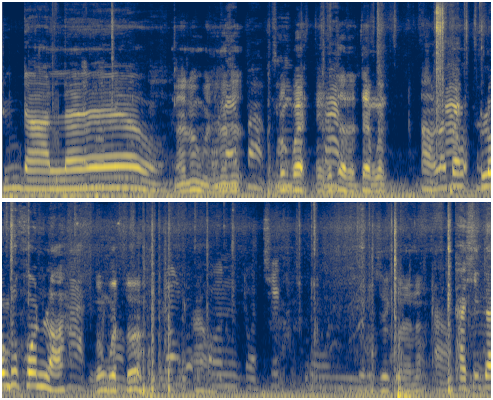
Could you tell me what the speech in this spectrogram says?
ถึงด่านแล้วแล้วลงไปเอาแล้วได้จะปากลงไปให้เขาจะแต้มกันอ้าวเราต้องลงทุกคนเหรอ ลงหมดตัวลงทุกคนต รวจเช็คทุกคนเดี๋ยวไปเช็คกันนะอ้าวถ่ายคลิปได้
